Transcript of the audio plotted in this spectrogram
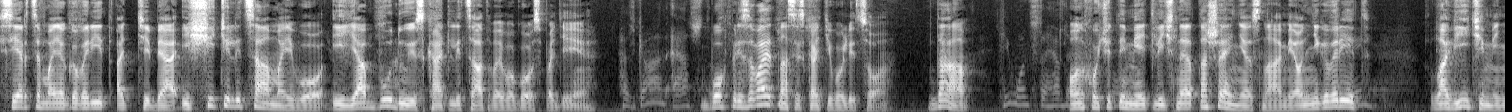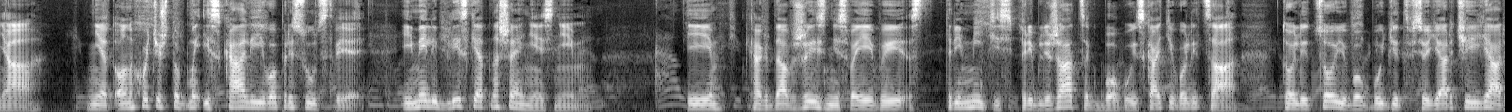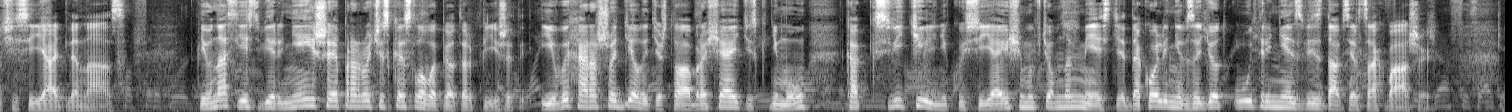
«Сердце мое говорит от Тебя, ищите лица моего, и я буду искать лица Твоего, Господи». Бог призывает нас искать Его лицо. Да. Он хочет иметь личные отношения с нами. Он не говорит «ловите меня». Нет, Он хочет, чтобы мы искали Его присутствие, имели близкие отношения с Ним. И когда в жизни своей вы стремитесь приближаться к Богу, искать Его лица, то лицо Его будет все ярче и ярче сиять для нас. И у нас есть вернейшее пророческое слово, Петр пишет. И вы хорошо делаете, что обращаетесь к нему, как к светильнику, сияющему в темном месте, доколе не взойдет утренняя звезда в сердцах ваших.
